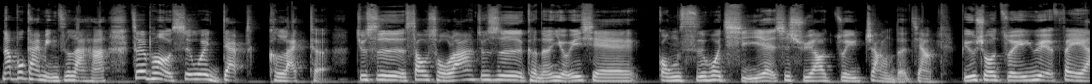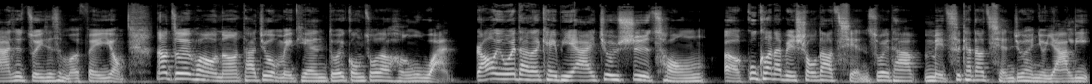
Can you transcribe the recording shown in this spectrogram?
那不开名字了哈，这位朋友是位 debt collector，就是收手啦，就是可能有一些公司或企业是需要追账的，这样，比如说追月费啊，就追一些什么费用。那这位朋友呢，他就每天都会工作到很晚。然后，因为他的 KPI 就是从呃顾客那边收到钱，所以他每次看到钱就很有压力。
